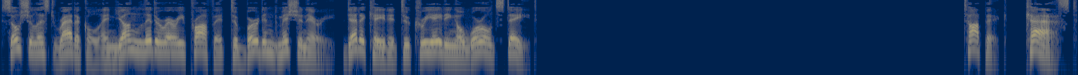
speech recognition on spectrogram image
socialist radical and young literary prophet to burdened missionary, dedicated to creating a world state. Cast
